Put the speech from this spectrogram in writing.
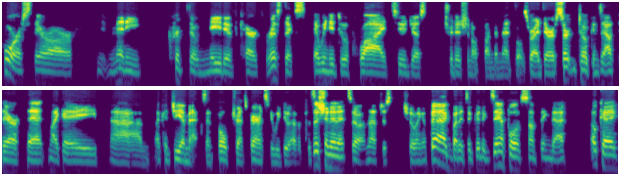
course, there are many crypto native characteristics that we need to apply to just traditional fundamentals, right? There are certain tokens out there that, like a um, like a GMX, and full transparency, we do have a position in it, so I'm not just showing a bag, but it's a good example of something that okay,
